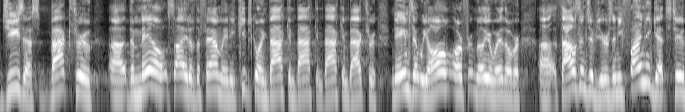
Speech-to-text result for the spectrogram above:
Jesus back through uh, the male side of the family, and he keeps going back and back and back and back through names that we all are familiar with over uh, thousands of years. And he finally gets to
